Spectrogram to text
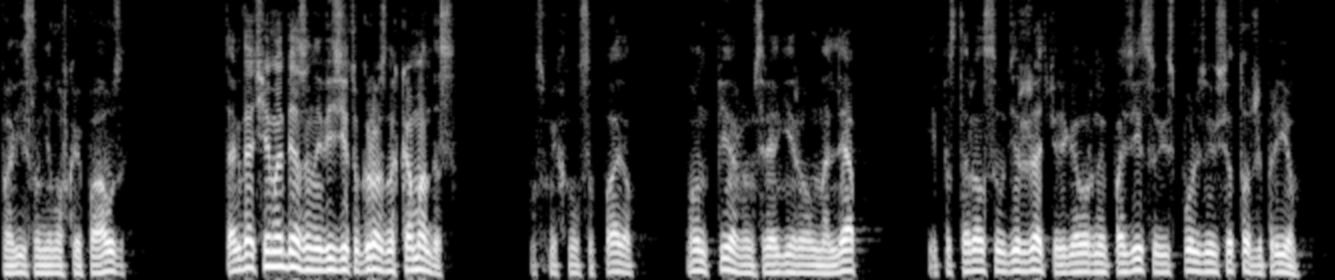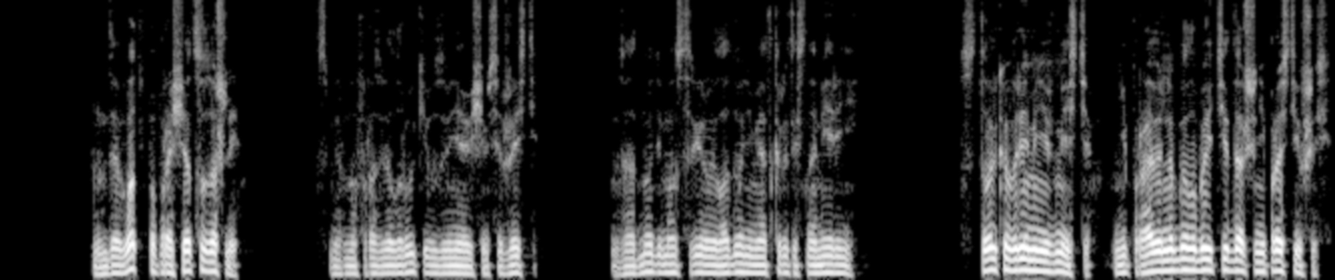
Повисла неловкая пауза. «Тогда чем обязаны визиту грозных командос?» Усмехнулся Павел, он первым среагировал на ляп и постарался удержать переговорную позицию, используя все тот же прием. «Да вот, попрощаться зашли». Смирнов развел руки в извиняющемся жесте, заодно демонстрируя ладонями открытость намерений. Столько времени вместе. Неправильно было бы идти дальше, не простившись.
